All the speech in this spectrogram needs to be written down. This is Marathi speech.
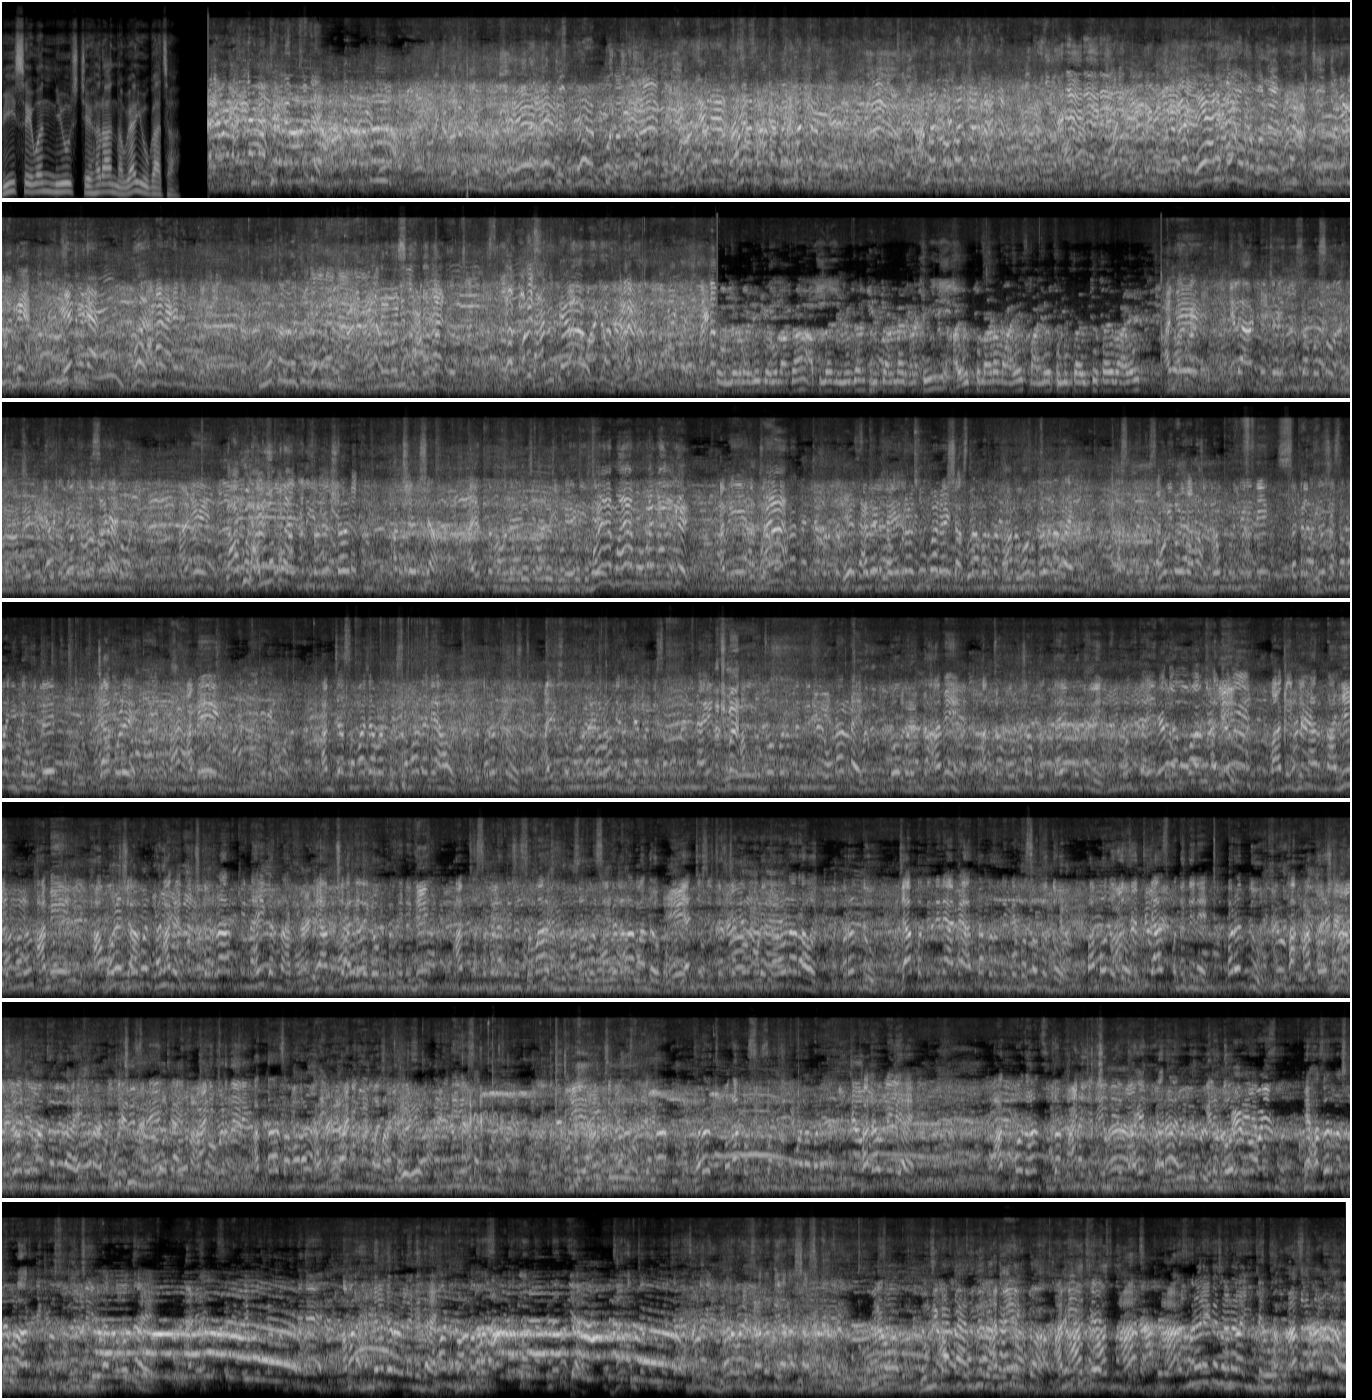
बी सेवन न्यूज चेहरा नव्या युगाचा. एक मिनिट. हो, हुल्लडबाजी करू नका. आपलं निवेदन स्वीकारण्यासाठी आयुक्त मॅडम आहेत मान्य पोलीस आयुक्त साहेब आहेत. आम्ही गेल्या अठ्ठेचाळीस दिवसापासून या ठिकाणी. आणि अक्षरशः आयुक्त आम्ही त्यांच्यापर्यंत आहे. शासनापर्यंत भावना पोहोचवणार आहे. असं त्यांनी सांगितलं आमचे लोकप्रतिनिधी सकल आदिवासी समाज इथे होते. ज्यामुळे आम्ही आमच्या समाजावरती समाधानी आहोत. परंतु आयुक्त महोदयांवरती अद्याप आम्ही समाधानी नाही. जोपर्यंत निर्णय होणार नाही तोपर्यंत आम्ही आमचा मोर्चा कोणत्याही प्रकारे कोणत्याही दडपणाखाली मागे घेणार नाही. आम्ही हा मोर्चा आगेकूच करणार की नाही करणार हे आमचे आलेले लोकप्रतिनिधी आमचा सकल आदिवासी समाज सर्व संघटना बांधव यांच्याशी चर्चा करून पुढे कळवणार आहोत. परंतु ज्या पद्धतीने आम्ही आतापर्यंत इथे बसत होतो थांबवत होतो त्याच पद्धतीने परंतु हा आक्रोश वेगळा निर्माण झालेला आहे. आत्ताच आम्हाला काही सांगितलं. की आमची खरंच मनापासून सांगतो तुम्हाला म्हणे खालावलेली आहे. आत्मदहन सुद्धा करण्याच्या क्षमतेत आहेत. कारण गेल्या दोन महिन्यापासून हे हजर नसल्यामुळे आर्थिक परिस्थितीची खालावत आहे आणि पद्धतीने आम्हाला हँडल लागत आहे विनंती आहे जर आमच्या कर्मचाऱ्यांचं काही बरं वाईट झालं तर शासनाने भूमिका आम्ही आम्ही इथे आज आज पुन्हा इथे थांब- आज थांबणार आहोत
